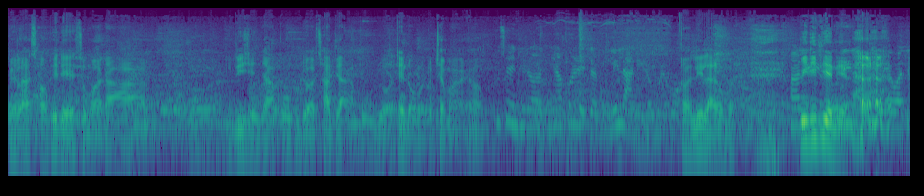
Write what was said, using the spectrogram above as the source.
မင်္ဂလာဆောင်ဖြစ်တယ်ဆိုမှဒါဟိုလူ သိရှင်ကြားပို့ပြီးတော့ချပြတာပို့ပြီးတော့တင့်တော်မယ်လို့ထင်ပါတယ်ဟုတ်ခုချိန်ထိတော့ညပွဲတွေတက်ပြီးလေးလာနေတော့မယ်ပေါ့ဟောလေ့လာတော့မယ်ပီတိဖြစ်နေရဟိုသူ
